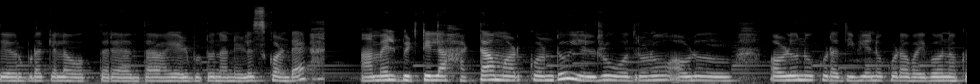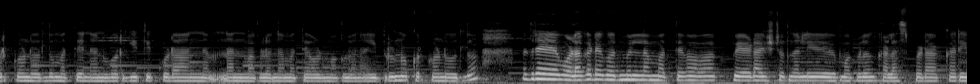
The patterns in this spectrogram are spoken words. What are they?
ದೇವ್ರ ಬುಡಕ್ಕೆಲ್ಲ ಹೋಗ್ತಾರೆ ಅಂತ ಹೇಳ್ಬಿಟ್ಟು ನಾನು ಇಳಿಸ್ಕೊಂಡೆ. ಆಮೇಲೆ ಬಿಟ್ಟಿಲ್ಲ, ಹಠ ಮಾಡಿಕೊಂಡು ಎಲ್ಲರೂ ಹೋದ್ರೂ ಅವಳು ಅವಳೂ ಕೂಡ, ದಿವ್ಯನೂ ಕೂಡ ವೈಭವನ ಕರ್ಕೊಂಡು ಹೋದ್ಲು, ಮತ್ತು ನನ್ನ ವರ್ಗೀತಿ ಕೂಡ ನಮ್ಮ ನನ್ನ ಮಗಳನ್ನ ಮತ್ತು ಅವಳ ಮಗಳನ್ನ ಇಬ್ಬರೂ ಕರ್ಕೊಂಡು ಹೋದ್ಲು. ಆದರೆ ಒಳಗಡೆಗೆ ಹೋದ್ಮೇಲೆ ನಮ್ಮ ಮತ್ತೆ ಅವಾಗ ಬೇಡ ಇಷ್ಟೊತ್ತಿನಲ್ಲಿ ಮಗಳನ್ನ ಕಳಿಸ್ಬೇಡ, ಕರಿ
